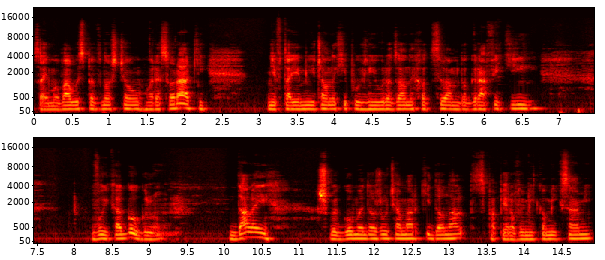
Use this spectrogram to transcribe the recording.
zajmowały z pewnością resoraki. Niewtajemniczonych i później urodzonych odsyłam do grafiki wujka Google. Dalej szły gumy do rzucia marki Donald z papierowymi komiksami,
